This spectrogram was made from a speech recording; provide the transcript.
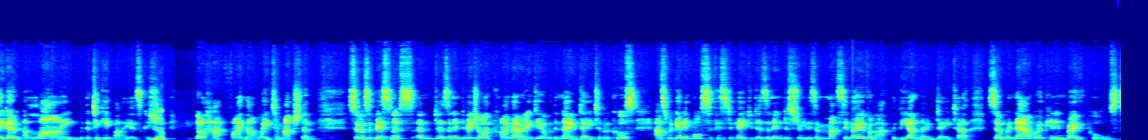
they don't align with the ticket buyers because yep. you, you've got to ha- find that way to match them. So, as a business and as an individual, I primarily deal with the known data. But of course, as we're getting more sophisticated as an industry, there's a massive overlap with the unknown data. So, we're now working in both pools.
